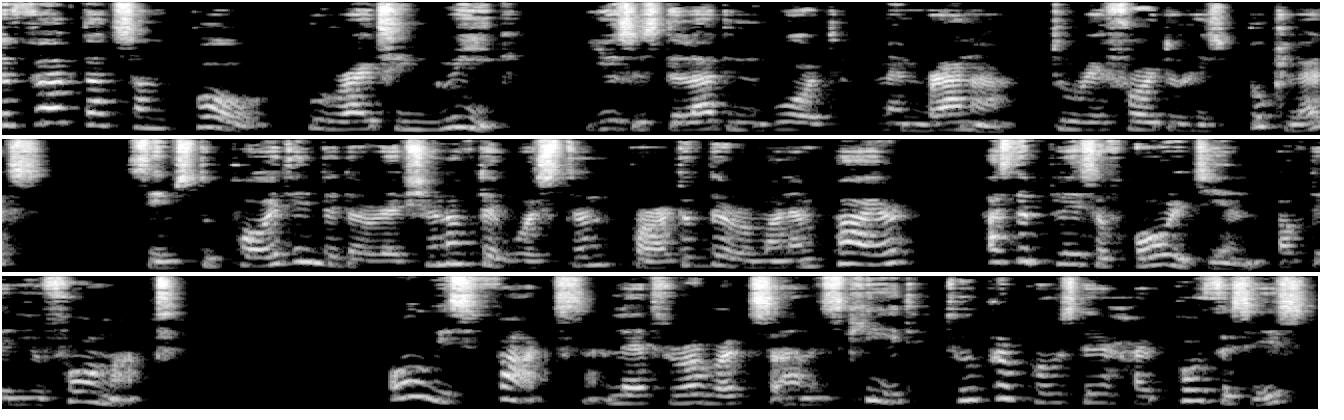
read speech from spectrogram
The fact that St. Paul, who writes in Greek, uses the Latin word membrana to refer to his booklets seems to point in the direction of the western part of the Roman Empire as the place of origin of the new format. All these facts led Roberts and Skeat to propose their hypothesis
